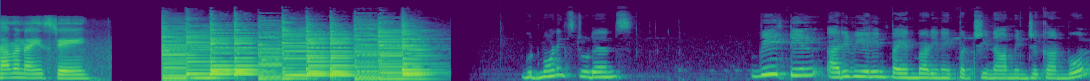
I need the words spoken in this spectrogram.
Have a nice day. Good morning students வீட்டில் அறிவியலின் பயன்பாடினை பற்றி நாம் இன்று காண்போம்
